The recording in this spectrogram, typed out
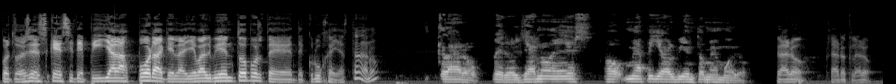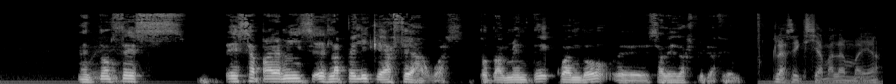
pues entonces es que si te pilla la espora que la lleva el viento, pues te, te cruje y ya está, ¿no? Claro, pero ya no es, oh, me ha pillado el viento, me muero. Claro, claro, claro. Entonces, esa para mí es la peli que hace aguas totalmente cuando eh, sale la explicación. Classic Shyamalan, vaya.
